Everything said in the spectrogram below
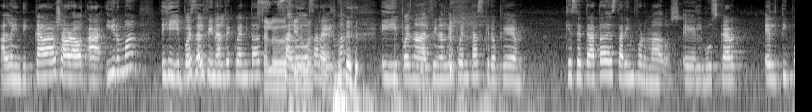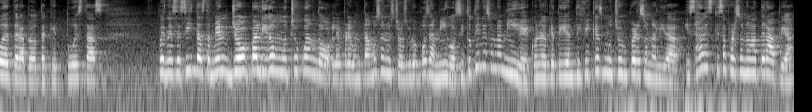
la indicada, shout out a Irma, y pues al final de cuentas, saludos, a la Irma. y pues nada, al final de cuentas creo que, que se trata de estar informados, el buscar el tipo de terapeuta que tú estás pues necesitas. También yo valido mucho cuando le preguntamos a nuestros grupos de amigos, si tú tienes un amigo con el que te identifiques mucho en personalidad y sabes que esa persona va a terapia,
